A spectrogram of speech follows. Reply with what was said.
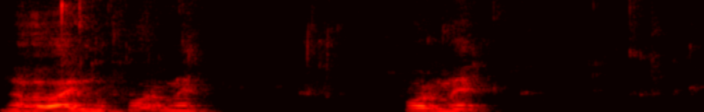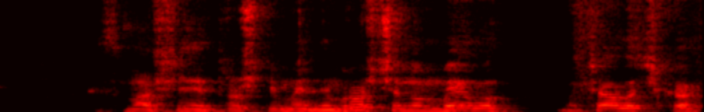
Наливаємо форми. Форми змащені трошки мильним розчином, мило, мочалочка.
